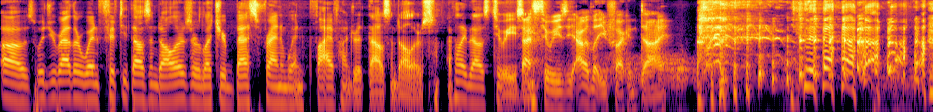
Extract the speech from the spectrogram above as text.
Uh, oh, was, would you rather win fifty thousand dollars or let your best friend win five hundred thousand dollars? I feel like that was too easy. That's too easy. I would let you fucking die.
